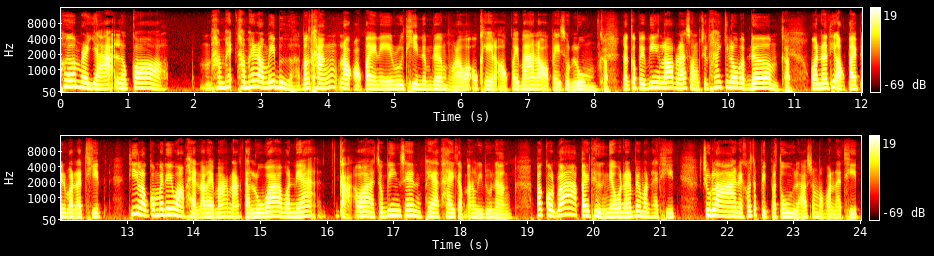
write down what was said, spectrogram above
เพิ่มระยะแล้วก็ทำให้ทำให้เราไม่เบื่อบางครั้งเราออกไปในรูทีนเดิมๆของเราว่าโอเค เราออกไปบ้านเราออกไปสุดลุมครับแล้วก็ไปวิ่งรอบละ2.5 กิโลแบบเดิมครับวันนั้นที่ออกไปเป็นวันอาทิตย์ ที่เราก็ไม่ได้วางแผนอะไรมากนัก แต่รู้ว่าวันเนี้ยกะว่าจะวิ่งเส้นพญาไทกับอังรีดูนัง ปรากฏว่าไปถึงเนี่ยวันนั้นเป็นวันอาทิตย์ จุฬาเนี่ยเขาจะปิดประตูอยู่แล้วสำหรับวันอาทิตย์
